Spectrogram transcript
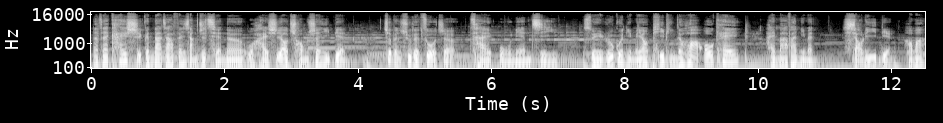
那在开始跟大家分享之前呢，我还是要重申一遍，这本书的作者才五年级。所以，如果你们要批评的话，OK，还麻烦你们小力一点好吗？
